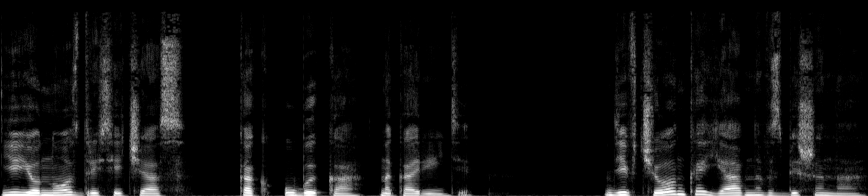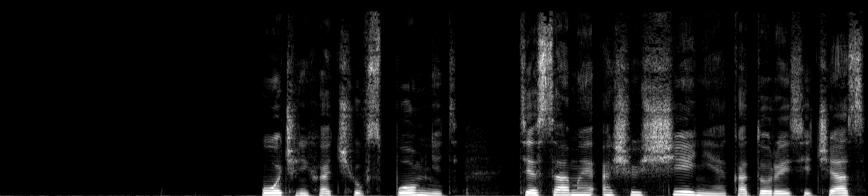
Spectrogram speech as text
Ее ноздри сейчас как у быка на кориде. Девчонка явно взбешена. Очень хочу вспомнить те самые ощущения, которые сейчас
